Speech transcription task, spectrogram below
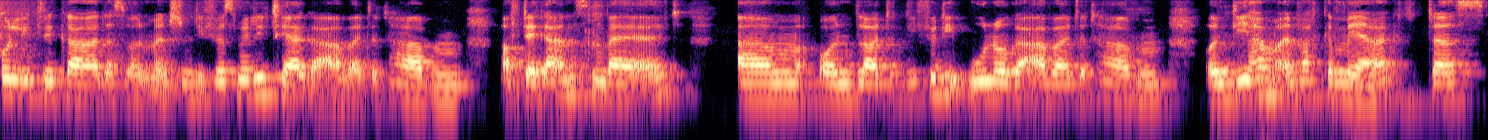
Politiker, das waren Menschen, die fürs Militär gearbeitet haben, auf der ganzen Welt. Ähm, und Leute, die für die UNO gearbeitet haben. Und die haben einfach gemerkt, dass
